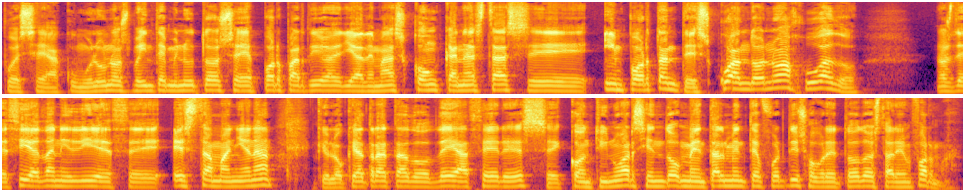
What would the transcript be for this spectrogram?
pues se acumuló unos 20 minutos por partido y además con canastas importantes. Cuando no ha jugado nos decía Dani Díez eh, esta mañana que lo que ha tratado de hacer es eh, continuar siendo mentalmente fuerte y sobre todo estar en forma.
